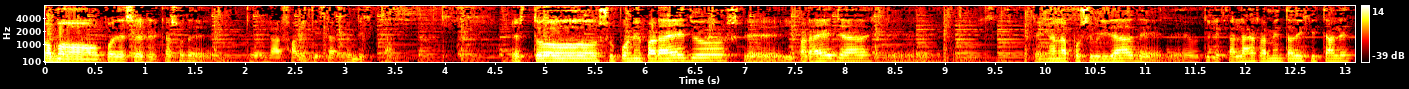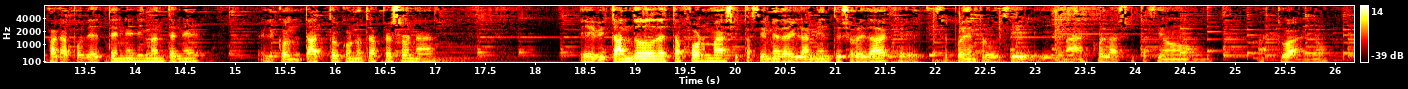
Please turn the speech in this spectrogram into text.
como puede ser el caso de, la alfabetización digital. Esto supone para ellos y para ellas que tengan la posibilidad de utilizar las herramientas digitales para poder tener y mantener el contacto con otras personas evitando de esta forma situaciones de aislamiento y soledad que, se pueden producir y más con la situación actual. ¿no?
